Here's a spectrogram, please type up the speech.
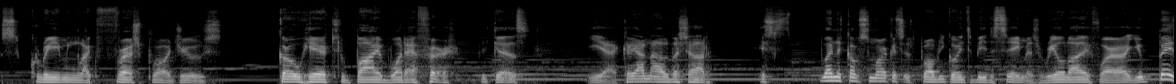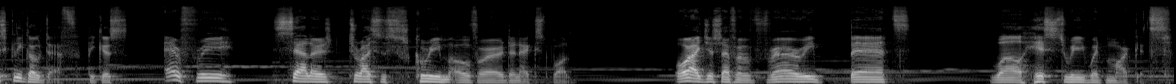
screaming like fresh produce. Go here to buy whatever. Because yeah, Kayan Al-Bashar is when it comes to markets, it's probably going to be the same as real life, where you basically go deaf, because every seller tries to scream over the next one. Or I just have a very bad, well, history with markets.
